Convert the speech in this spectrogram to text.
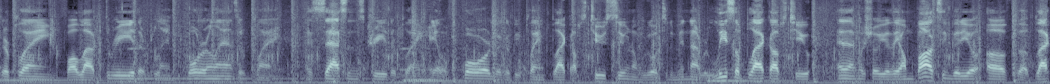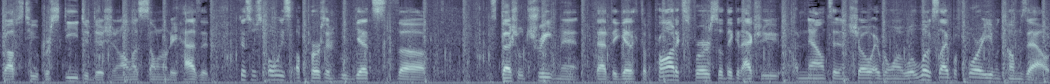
They're playing Fallout 3, they're playing Borderlands, they're playing Assassin's Creed, they're playing Halo 4, they're going to be playing Black Ops 2 soon. I'm going to go to the midnight release of Black Ops 2, and then I'm going to show you the unboxing video of the Black Ops 2 Prestige Edition, unless someone already has it. Because there's always a person who gets the special treatment that they get the products first so they can actually announce it and show everyone what it looks like before it even comes out.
